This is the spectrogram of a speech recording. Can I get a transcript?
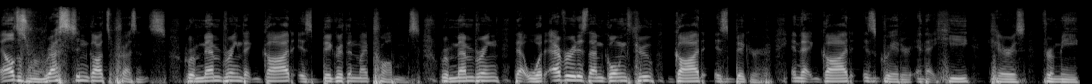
And I'll just rest in God's presence, remembering that God is bigger than my problems, remembering that whatever it is that I'm going through, God is bigger, and that God is greater, and that He cares for me.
